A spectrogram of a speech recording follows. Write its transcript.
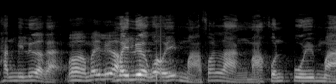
ท่านไม่เลือกอะเออไม่เลือก ไม่เลือกว่าเอ้ยหมาฝรั่งหมาขนปุยหมา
